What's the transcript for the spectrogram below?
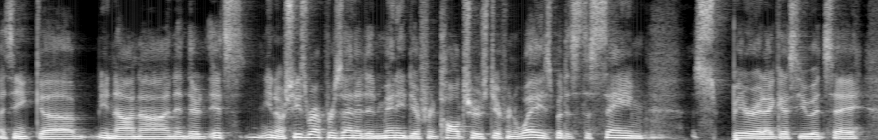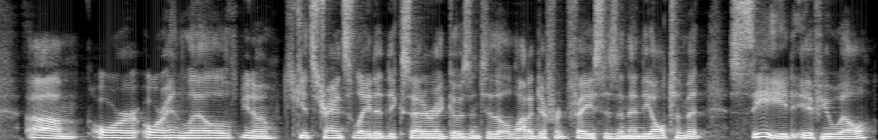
I think uh, Inanna, and it, it's you know she's represented in many different cultures, different ways, but it's the same spirit, I guess you would say. Um, or or Enlil, you know, gets translated, etc. It goes into the, a lot of different faces, and then the ultimate seed, if you will,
